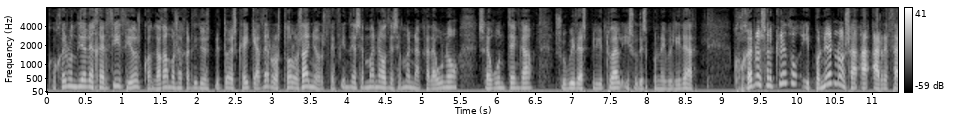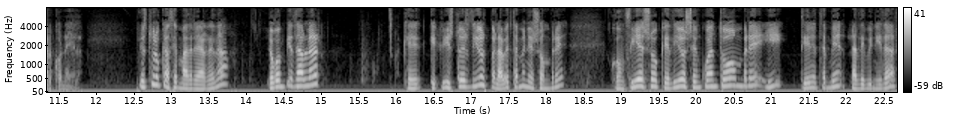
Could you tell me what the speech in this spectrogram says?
coger un día de ejercicios, cuando hagamos ejercicios espirituales, que hay que hacerlos todos los años, de fin de semana o de semana, cada uno según tenga su vida espiritual y su disponibilidad. Cogernos el credo y ponernos a, rezar con él. Esto es lo que hace Madre Agreda. Luego empieza a hablar que, que Cristo es Dios, pero a la vez también es hombre, Confieso que Dios en cuanto hombre y tiene también la divinidad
